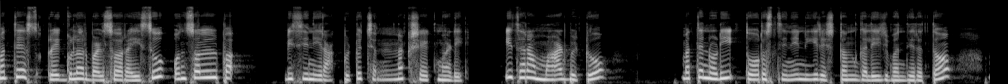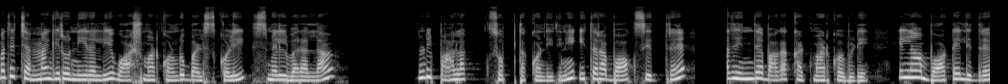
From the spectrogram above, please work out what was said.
ಮತ್ತು ರೆಗ್ಯುಲರ್ ಬಳಸೋ ರೈಸು ಒಂದು ಸ್ವಲ್ಪ ಬಿಸಿ ನೀರು ಹಾಕ್ಬಿಟ್ಟು ಚೆನ್ನಾಗಿ ಶೇಕ್ ಮಾಡಿ. ಈ ಥರ ಮಾಡಿಬಿಟ್ಟು ಮತ್ತೆ ನೋಡಿ, ತೋರಿಸ್ತೀನಿ ನೀರು ಎಷ್ಟೊಂದು ಗಲೀಜು ಬಂದಿರುತ್ತೋ. ಮತ್ತು ಚೆನ್ನಾಗಿರೋ ನೀರಲ್ಲಿ ವಾಶ್ ಮಾಡಿಕೊಂಡು ಬಳಸ್ಕೊಳ್ಳಿ ಸ್ಮೆಲ್ ಬರಲ್ಲ. ನೋಡಿ, ಪಾಲಕ್ ಸೊಪ್ಪು ತಗೊಂಡಿದ್ದೀನಿ ಈ ಥರ ಬಾಕ್ಸ್ ಇದ್ದರೆ ಅದು ಹಿಂದೆ ಭಾಗ ಕಟ್ ಮಾಡ್ಕೊಬಿಡಿ. ಇಲ್ಲ ಬಾಟಲ್ ಇದ್ದರೆ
